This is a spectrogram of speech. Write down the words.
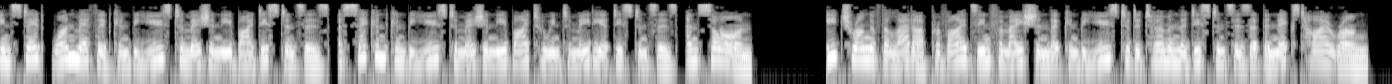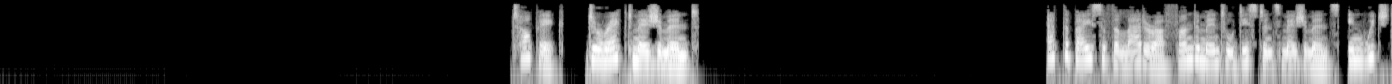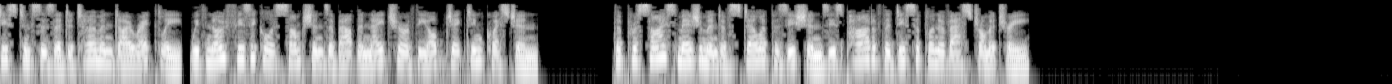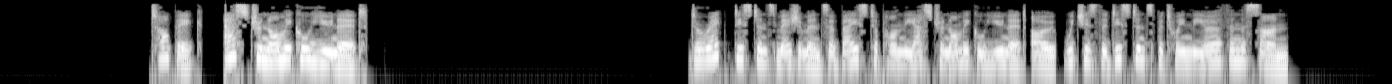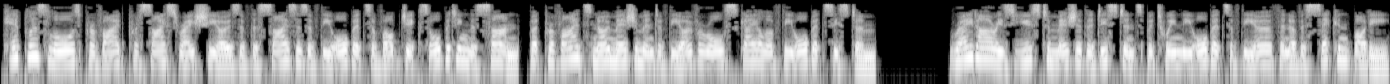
Instead, one method can be used to measure nearby distances, a second can be used to measure nearby to intermediate distances, and so on. Each rung of the ladder provides information that can be used to determine the distances at the next higher rung. Direct measurement At the base of the ladder are fundamental distance measurements, in which distances are determined directly, with no physical assumptions about the nature of the object in question. The precise measurement of stellar positions is part of the discipline of astrometry. Astronomical unit Direct distance measurements are based upon the astronomical unit o, which is the distance between the Earth and the Sun. Kepler's laws provide precise ratios of the sizes of the orbits of objects orbiting the Sun, but provides no measurement of the overall scale of the orbit system. Radar is used to measure the distance between the orbits of the Earth and of a second body.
